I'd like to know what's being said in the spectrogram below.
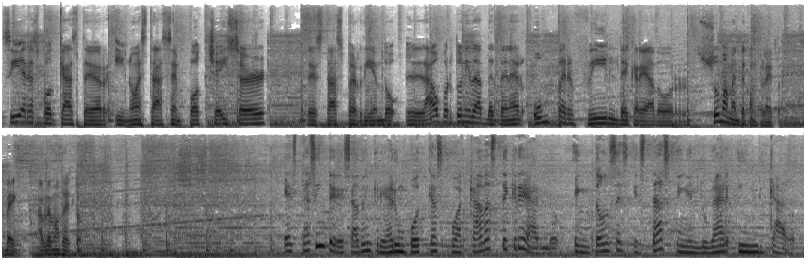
Si eres podcaster y no estás en Podchaser, te estás perdiendo la oportunidad de tener un perfil de creador sumamente completo. Ven, hablemos de esto. ¿Estás interesado en crear un podcast o acabas de crearlo? Entonces estás en el lugar indicado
